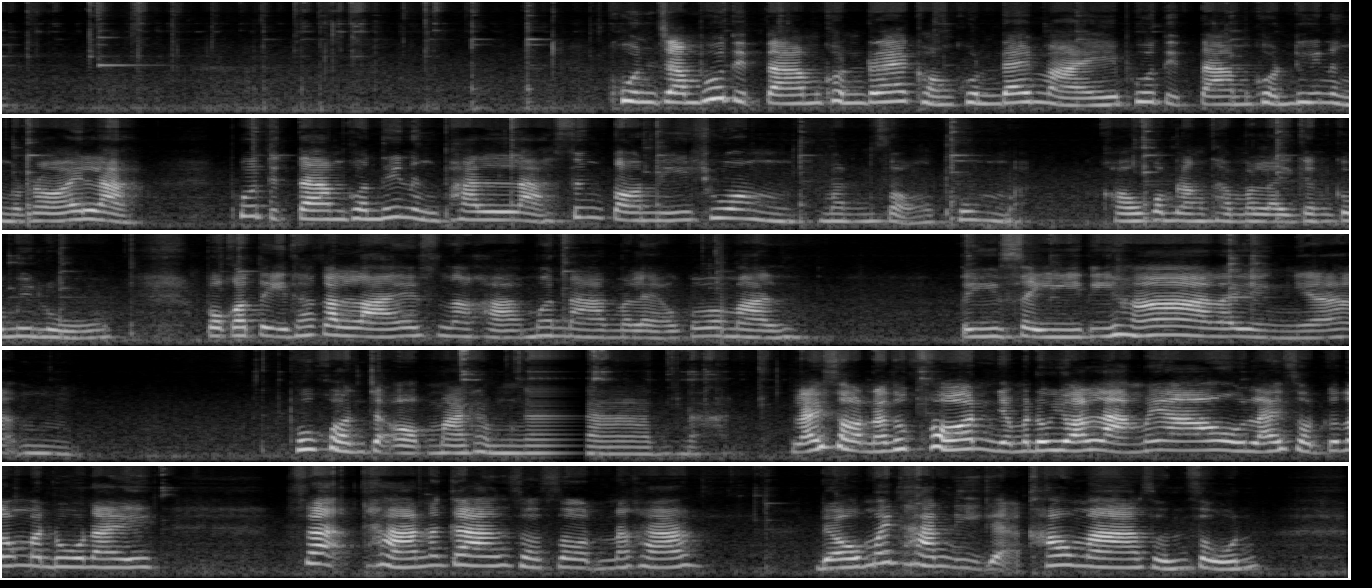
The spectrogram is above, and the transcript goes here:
คุณจำผู้ติดตามคนแรกของคุณได้ไหม ผู้ติดตามคนที่หนึ่งร้อยล่ะ ผู้ติดตามคนที่หนึ่งพันล่ะ ซึ่งตอนนี้ช่วงมันสองทุ่มอะเขากำลังทำอะไรกันก็ไม่รู้ ปกติถ้ากันไลฟ์นะคะ เมื่อนานมาแล้วก็ประมาณตีสี่ตีห้าอะไรอย่างเงี้ย อืม ผู้คนจะออกมาทำงานนะคะไลฟ์สดนะทุกคนอย่ามาดูย้อนหลังไม่เอาไลฟ์สดก็ต้องมาดูในสถานการณ์สดๆนะคะ เดี๋ยวไม่ทันอีกอะเข้ามาศูนย์ศูนย์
